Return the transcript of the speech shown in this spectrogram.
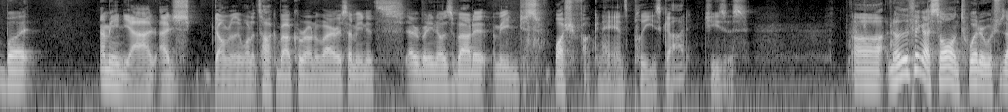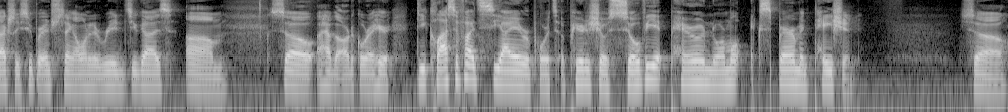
But, I mean, yeah, I, I just don't really want to talk about coronavirus. I mean, it's everybody knows about it. I mean, just wash your fucking hands, please, God, Jesus. Uh, another thing I saw on Twitter, which was actually super interesting, I wanted to read to you guys. Um, so I have the article right here. Declassified CIA reports appear to show Soviet paranormal experimentation. So,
